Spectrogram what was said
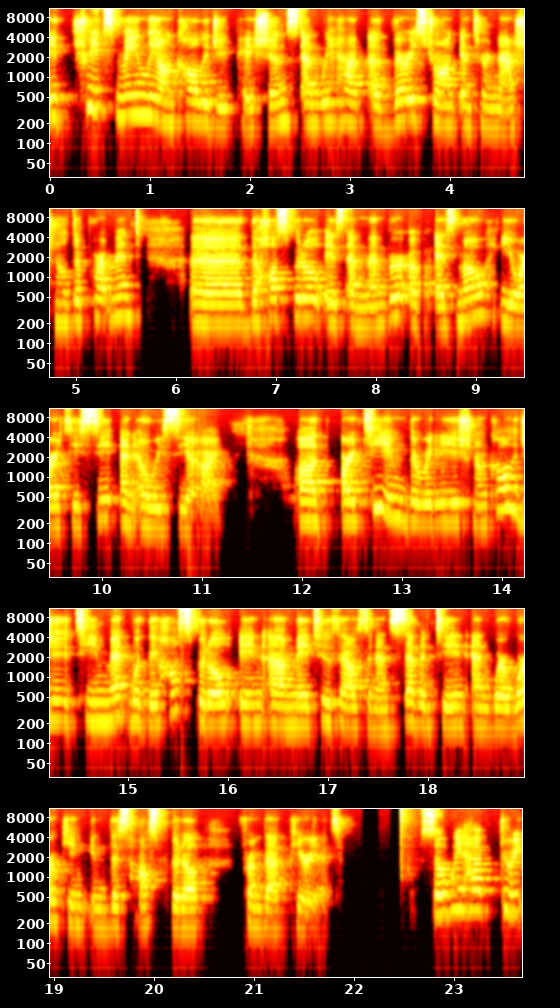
It treats mainly oncology patients, and we have a very strong international department. Uh, the hospital is a member of ESMO, EORTC, and OECI. Uh, our team, the radiation oncology team, met with the hospital in uh, May 2017, and we're working in this hospital from that period. So we have three,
